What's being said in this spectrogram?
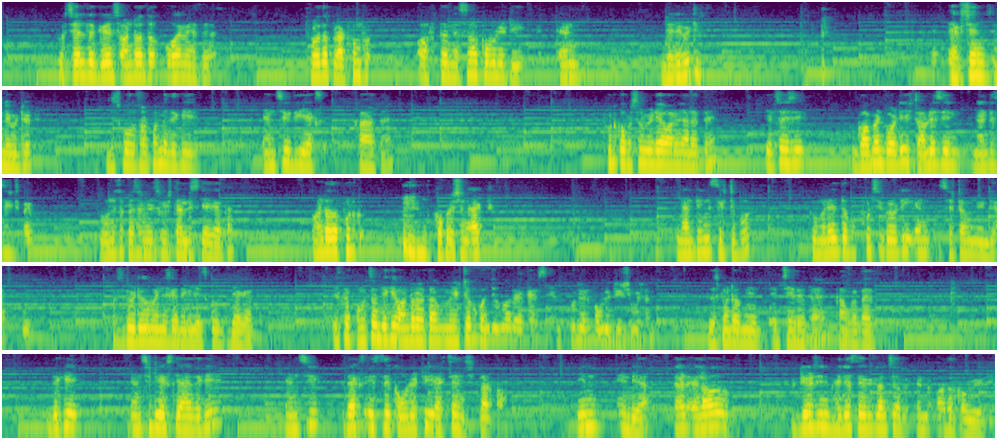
to sell the grains under the OMS through the platform of the National Commodity and Derivative Exchange Limited, जिसको short form में देखिए N कहा जाता है। Food corporation India बारे में जान लेते हैं। It's a government body establish in 1965 तो उन्नीस सौ पैंसठ में इसको स्टैब्लिश किया गया था। Under the food corporation act 1964 to manage the food security and system in India food security को मैनेज करने के लिए इसको दिया गया था। इसका फ़ंक्शन देखिए अंडर रहता है ministry of consumer affairs and food and public distribution जिसके अंडर में एफ़ रहता है, काम करता है। देखिए एनसीडीएक्स क्या है देखिए? N C DEX is the commodity exchange platform in India that allow deals in various agriculture and other community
